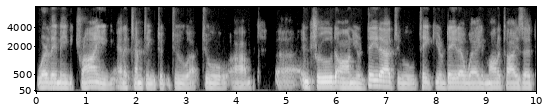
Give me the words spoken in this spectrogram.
where they may be trying and attempting to to uh, to um, uh, intrude on your data, to take your data away and monetize it,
